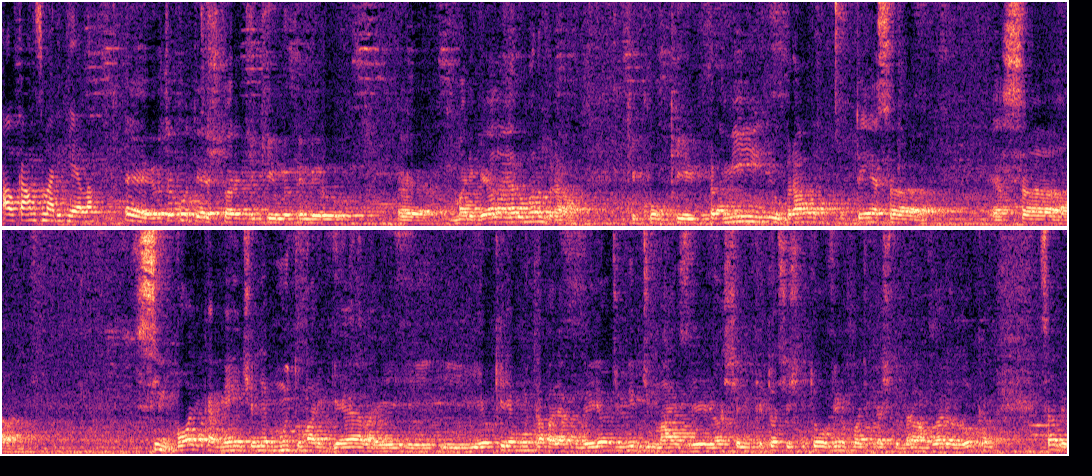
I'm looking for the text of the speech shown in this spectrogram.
ao Carlos Marighella? É, eu já contei a história de que o meu primeiro é, Marighella era o Mano Brown. Que, que para mim o Brown tem essa, essa simbolicamente ele é muito Marighella e, e, e, eu queria muito trabalhar com ele, eu admiro demais ele, eu achei que estou assistindo, estou ouvindo o podcast do Brown agora, louca, sabe?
